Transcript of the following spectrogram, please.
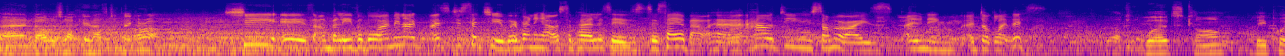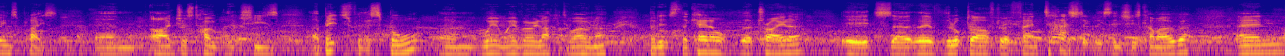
and I was lucky enough to pick her up. She is unbelievable. I mean, I, I, just said to you, we're running out of superlatives to say about her. How do you summarise owning a dog like this? Words can't be put into place. Um, I just hope that she's a bitch for the sport. Um, we're, we're very lucky to own her, but it's the kennel that train her. It's uh, they've looked after her fantastically since she's come over, and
